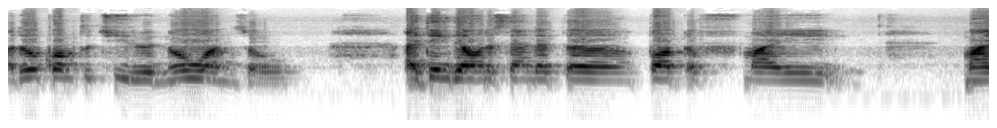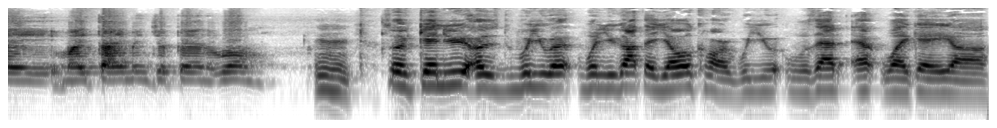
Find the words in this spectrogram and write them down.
I don't come to cheat with no one, so I think they understand that uh, part of my my my time in Japan wrong. Mm-hmm. So can you uh, were you at, when you got that yellow card? Were you was that at like a? Uh,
